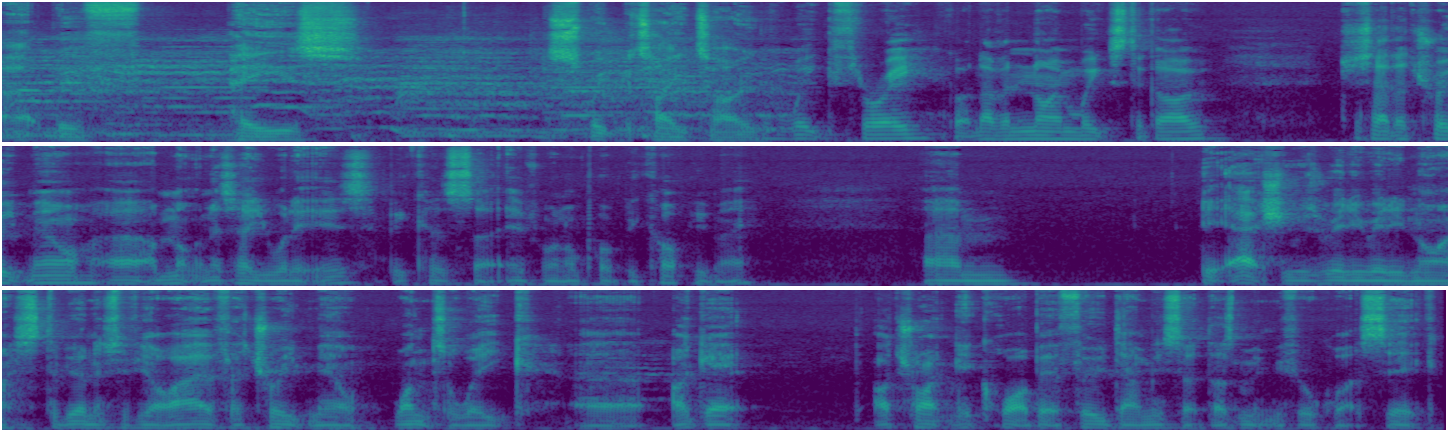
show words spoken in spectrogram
uh, with peas, sweet potato. Week three, got another nine weeks to go just had a treat meal. Uh, I'm not going to tell you what it is because uh, everyone will probably copy me. Um, it actually was really, really nice. To be honest with you, I have a treat meal once a week. Uh, I get, I try and get quite a bit of food down me so it doesn't make me feel quite sick.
